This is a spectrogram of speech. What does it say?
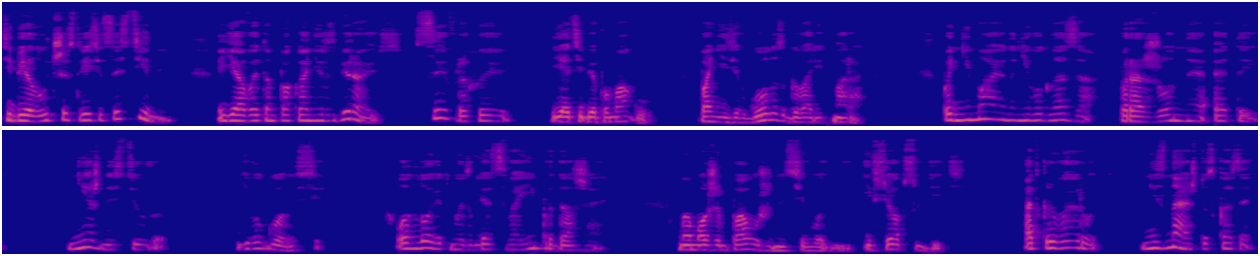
Тебе лучше встретиться с Тиной. Я в этом пока не разбираюсь, в цифрах и... Я тебе помогу, понизив голос, говорит Марат. Поднимаю на него глаза, пораженная этой нежностью в его голосе. Он ловит мой взгляд своим, продолжая. Мы можем поужинать сегодня и все обсудить. Открываю рот, не знаю, что сказать.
